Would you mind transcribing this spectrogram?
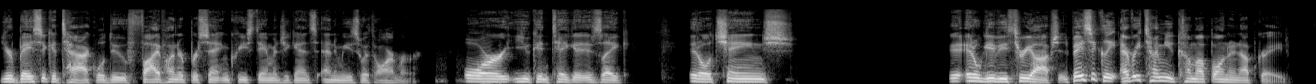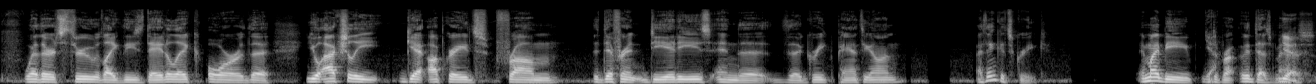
your basic attack will do 500% increased damage against enemies with armor or you can take it as like it'll change it- it'll give you three options basically every time you come up on an upgrade whether it's through like these Daedalic or the you'll actually get upgrades from the different deities in the the Greek pantheon. I think it's Greek. It might be. Yeah. the, it doesn't matter. Yes,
